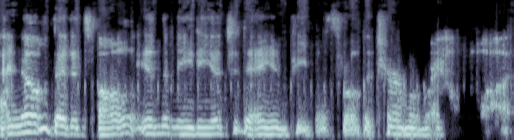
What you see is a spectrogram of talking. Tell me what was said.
I know that it's all in the media today and people throw the term around a lot.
